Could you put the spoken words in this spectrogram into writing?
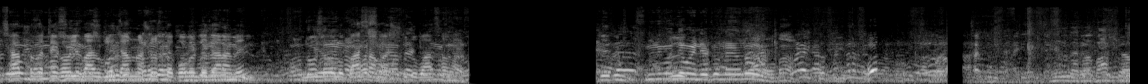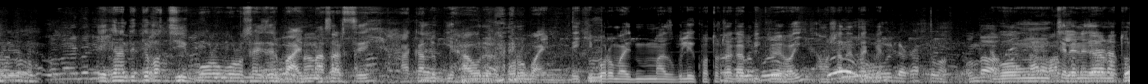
সাত হাজার টাকা হলে মাছগুলো দাম না সস্তা কমেন্টে জানাবেন হলো বাসা মাছ শুধু বাসা মাছ এখানে দেখতে পাচ্ছি বড় বড় সাইজের বাইম মাছ আসছে। হাকালুকি হাওরের বড় বাইম। দেখি বড় বাইম মাছগুলি কত টাকা বিক্রয় হয় আমার সাথে থাকবেন। এবং চ্যানেলে যারা নতুন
